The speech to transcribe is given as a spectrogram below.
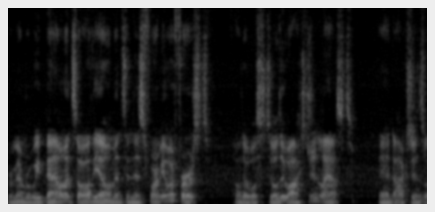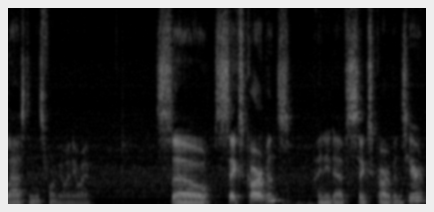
remember, we balance all the elements in this formula first, although we'll still do oxygen last, and oxygen's last in this formula anyway. So six carbons, I need to have six carbons here.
